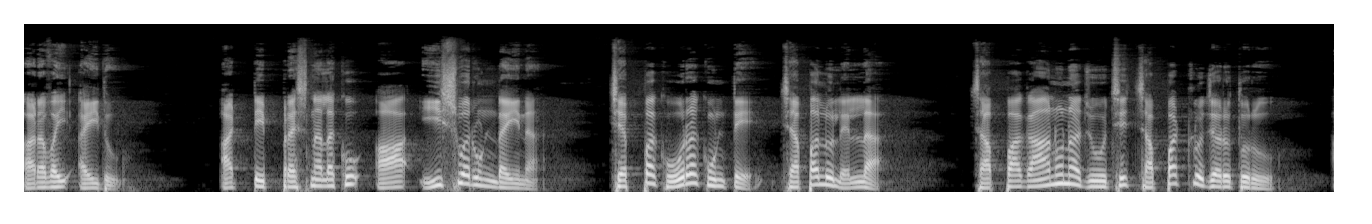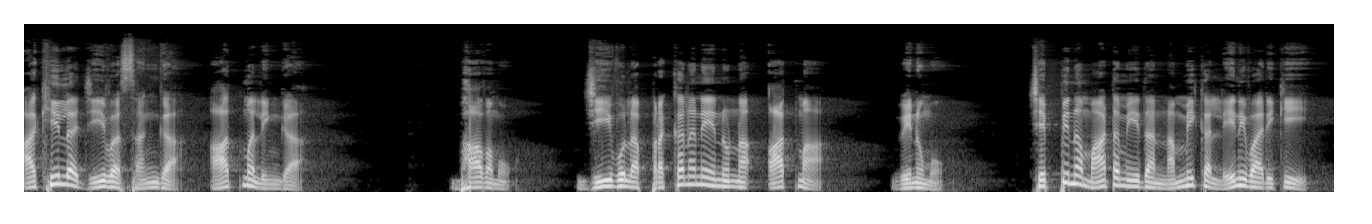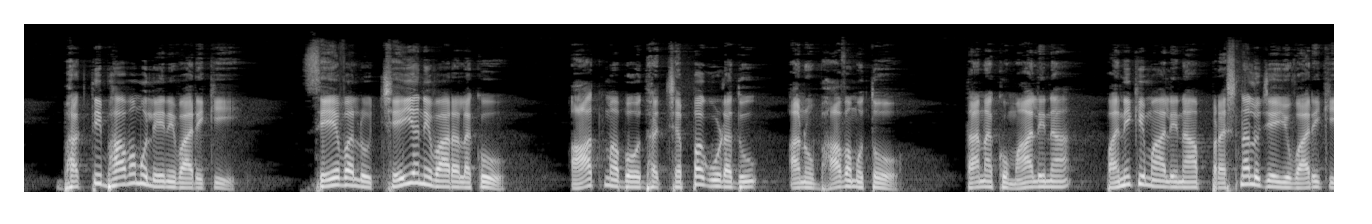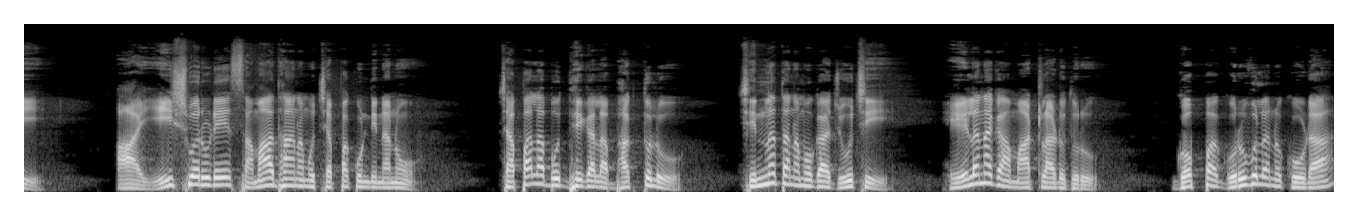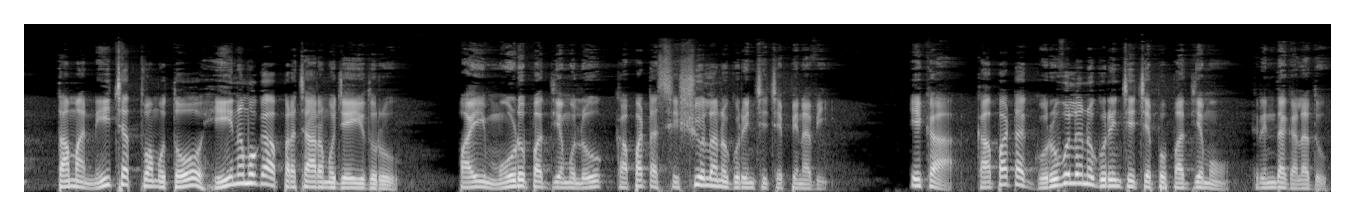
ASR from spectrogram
అరవై ఐదు. అట్టి ప్రశ్నలకు ఆ ఈశ్వరుండైన చెప్పకూరకుంటే చపలులెల్ల చప్పగానున జూచి చప్పట్లు జరుతురు అఖిల జీవ సంగ ఆత్మలింగ. భావము జీవుల ప్రక్కననేనున్న ఆత్మ వినుము. చెప్పిన మాట మీద నమ్మిక లేనివారికి భక్తిభావము లేనివారికి సేవలు చేయని వారలకు ఆత్మబోధ చెప్పకూడదు అను భావముతో తనకు మాలిన పనికి మాలిన ప్రశ్నలు చేయువారికి ఆ ఈశ్వరుడే సమాధానము చెప్పకుండినను. చపలబుద్ధిగల భక్తులు చిన్నతనముగా జూచి హేళనగా మాట్లాడుదురు. గొప్ప గురువులను కూడా తమ నీచత్వముతో హీనముగా ప్రచారము చేయుదురు పై మూడు పద్యములు కపట శిష్యులను గురించి చెప్పినవి. ఇక కపట గురువులను గురించి చెప్పు పద్యము క్రిందగలదు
